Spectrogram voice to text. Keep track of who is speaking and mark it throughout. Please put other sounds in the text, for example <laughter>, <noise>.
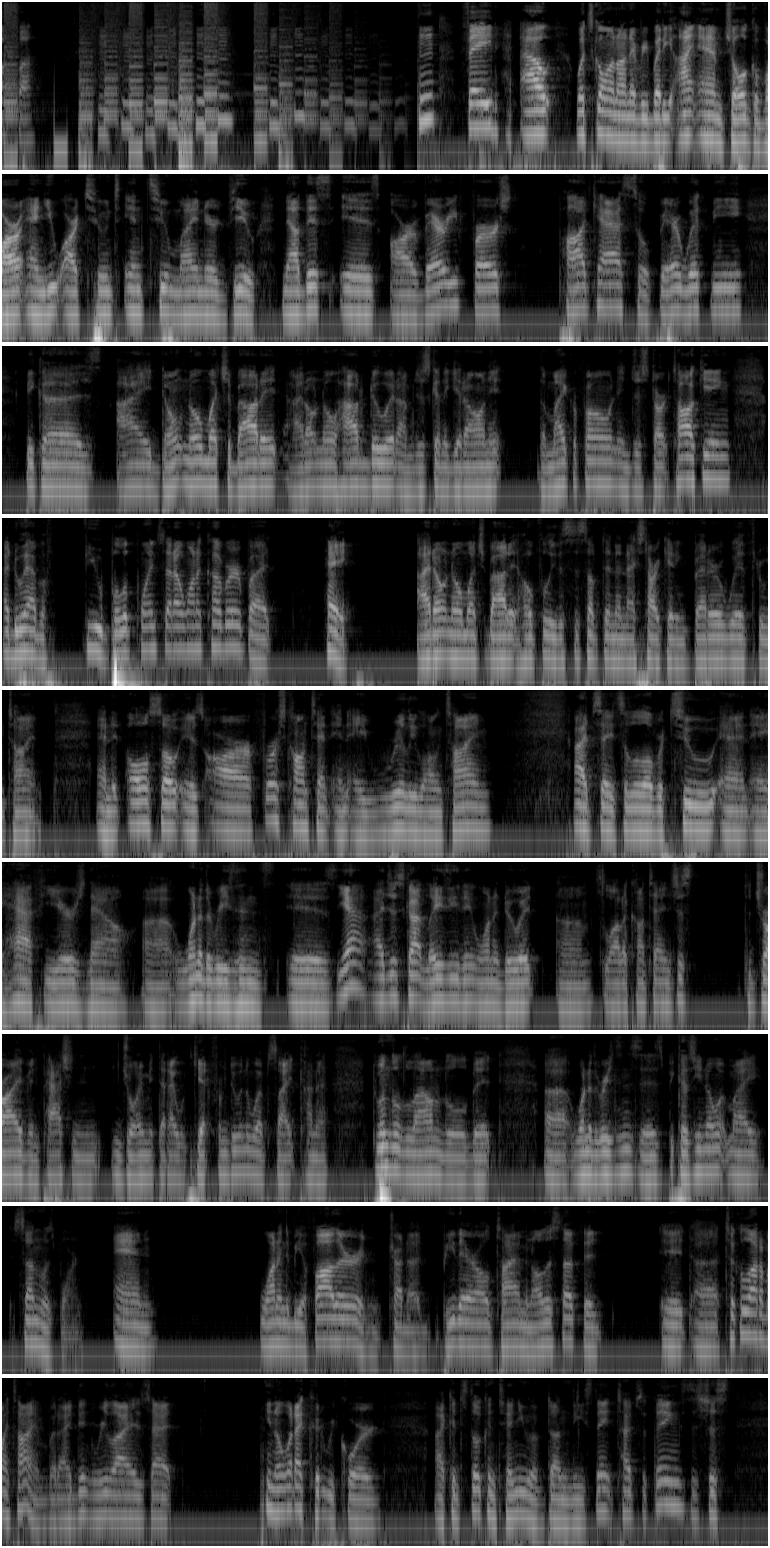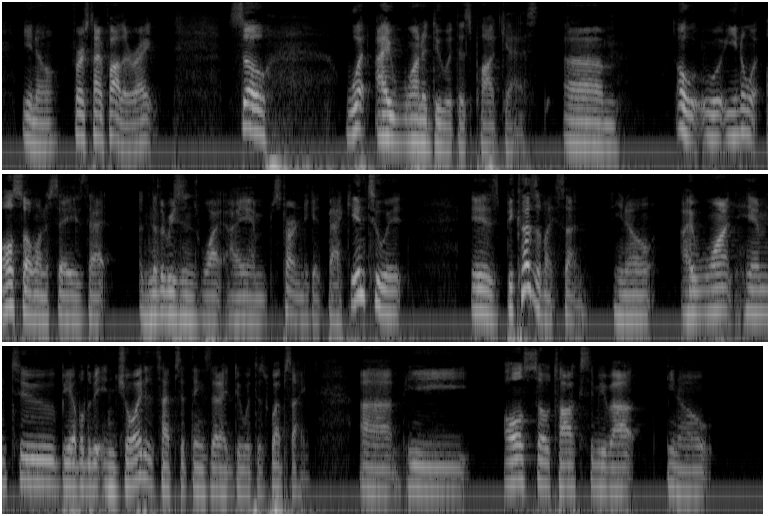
Speaker 1: Papa. Fade out. What's going on, everybody? I am Joel Guevara, and you are tuned into my nerd view. Now, this is our very first podcast, so bear with me because I don't know much about it. I don't know how to do it. I'm just going to get on it, the microphone, and just start talking. I do have a few bullet points that I want to cover, but hey, I don't know much about it. Hopefully, this is something that I start getting better with through time and it also is our first content in a really long time. I'd say it's a little over two and a half years now. Uh, one of the reasons is, yeah, I just got lazy, didn't want to do it. Um, it's a lot of content. It's just the drive and passion and enjoyment that I would get from doing the website kind of dwindled down a little bit. Uh, one of the reasons is because you know what, my son was born, and wanting to be a father and try to be there all the time and all this stuff, it it uh, took a lot of my time, but I didn't realize that, you know what, I could record. I could still continue. Have done these th- types of things. It's just, you know, first time father, right? So, what I want to do with this podcast. Um, oh, well, you know what? Also, I want to say is that another reasons why I am starting to get back into it is because of my son. You know, I want him to be able to be, enjoy the types of things that I do with this website. Um, he also talks to me about, you know,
